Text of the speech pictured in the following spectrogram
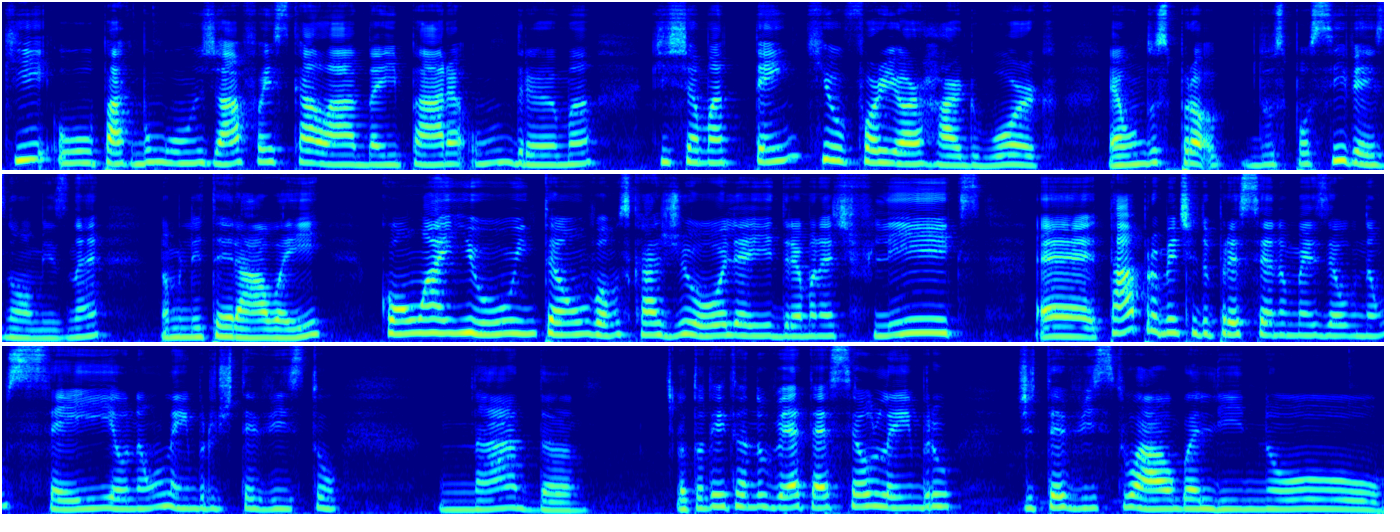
que o Park Bung-gun já foi escalado aí para um drama que chama Thank You for Your Hard Work. É um dos, pro, dos possíveis nomes, né? Nome literal aí. Com a Yu, então vamos ficar de olho aí, drama Netflix. É, tá prometido pra esse ano, mas eu não sei, eu não lembro de ter visto nada. Eu tô tentando ver até se eu lembro de ter visto algo ali no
